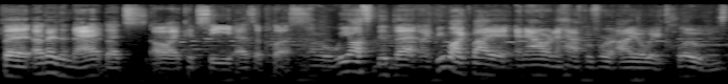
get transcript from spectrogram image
but other than that, that's all I could see as a plus. Oh, we also did that. Like we walked by it an hour and a half before IOA closed,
